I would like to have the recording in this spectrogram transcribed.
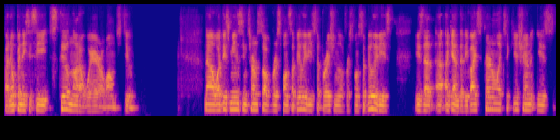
but OpenACC still not aware of OmpSs-2. Now, what this means in terms of responsibility, separation of responsibilities, is that, uh, again, the device kernel execution is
